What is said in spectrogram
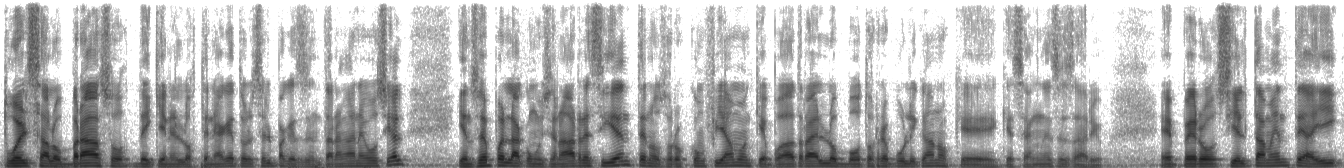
tuerza los brazos de quienes los tenía que torcer para que se sentaran a negociar. Y entonces, pues la comisionada residente, nosotros confiamos en que pueda traer los votos republicanos que, sean necesarios. Eh, pero ciertamente ahí,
